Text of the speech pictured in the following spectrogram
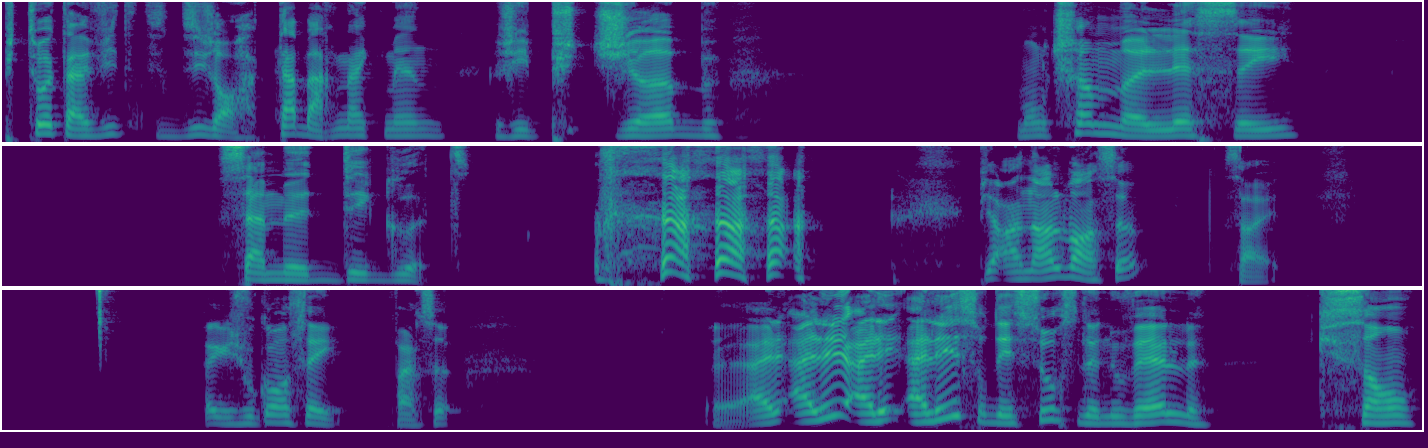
Puis toi, ta vie, tu te dis genre tabarnak, man, j'ai plus de job. Mon chum m'a laissé ça me dégoûte. Puis en enlevant ça, ça aide. Fait que je vous conseille de faire ça. Euh, allez, allez, allez, sur des sources de nouvelles qui sont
